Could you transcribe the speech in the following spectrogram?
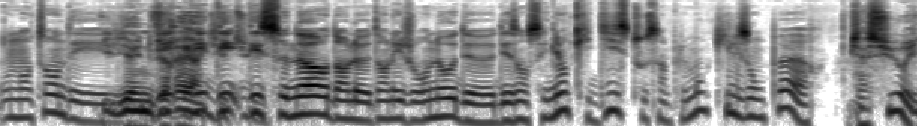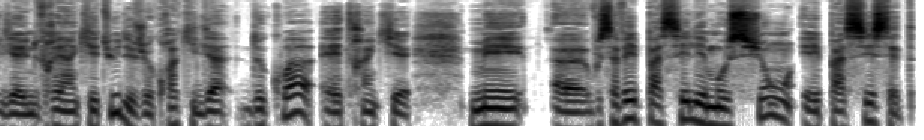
on entend des, il y a une vraie des, des, sonores dans, le, dans les journaux de, des enseignants qui disent tout simplement qu'ils ont peur. Bien sûr, il y a une vraie inquiétude et je crois qu'il y a de quoi être inquiet. Mais euh, vous savez, passer l'émotion et passer cette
